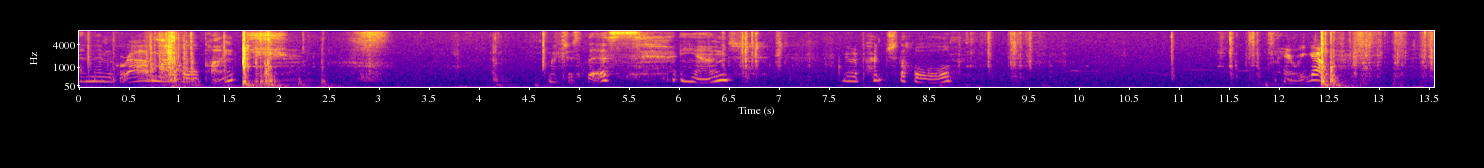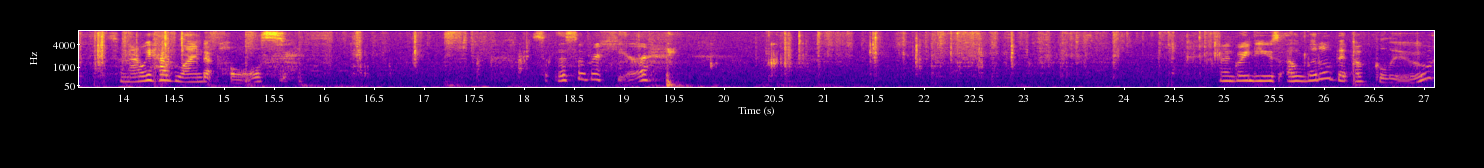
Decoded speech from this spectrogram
and then grab my hole punch, which is this, and I'm going to punch the hole. Here we go. So now we have lined up holes. So this over here. I'm going to use a little bit of glue.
